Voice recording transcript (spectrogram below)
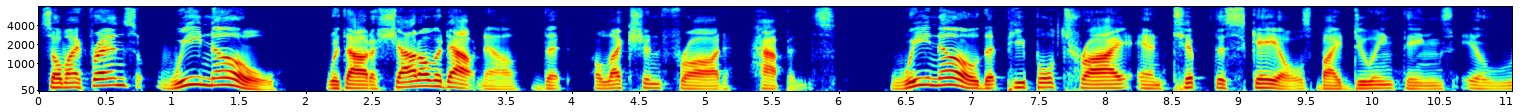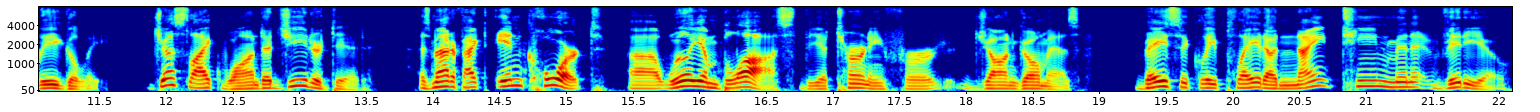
So, my friends, we know without a shadow of a doubt now that election fraud happens. We know that people try and tip the scales by doing things illegally, just like Wanda Geter did. As a matter of fact, in court, uh, William Bloss, the attorney for John Gomez, basically played a 19 minute video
